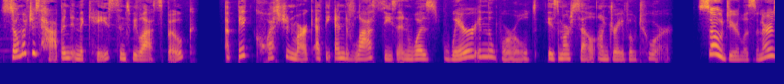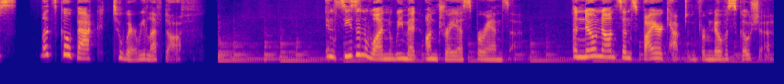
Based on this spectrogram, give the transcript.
So much has happened in the case since we last spoke. A big question mark at the end of last season was where in the world is Marcel Andre Vautour? So, dear listeners, let's go back to where we left off. In season one, we met Andrea Speranza, a no nonsense fire captain from Nova Scotia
